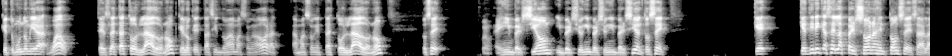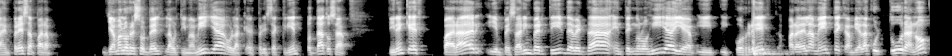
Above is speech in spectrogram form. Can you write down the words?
que todo el mundo mira, wow, Tesla está a todos lados, ¿no? ¿Qué es lo que está haciendo Amazon ahora? Amazon está a todos lados, ¿no? Entonces, es inversión, inversión, inversión, inversión. Entonces, ¿qué, ¿qué, tienen que hacer las personas entonces, o sea, las empresas para, llámalo, resolver la última milla o la experiencia del cliente, los datos? O sea, tienen que parar y empezar a invertir de verdad en tecnología y correr paralelamente, cambiar la cultura, ¿no?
